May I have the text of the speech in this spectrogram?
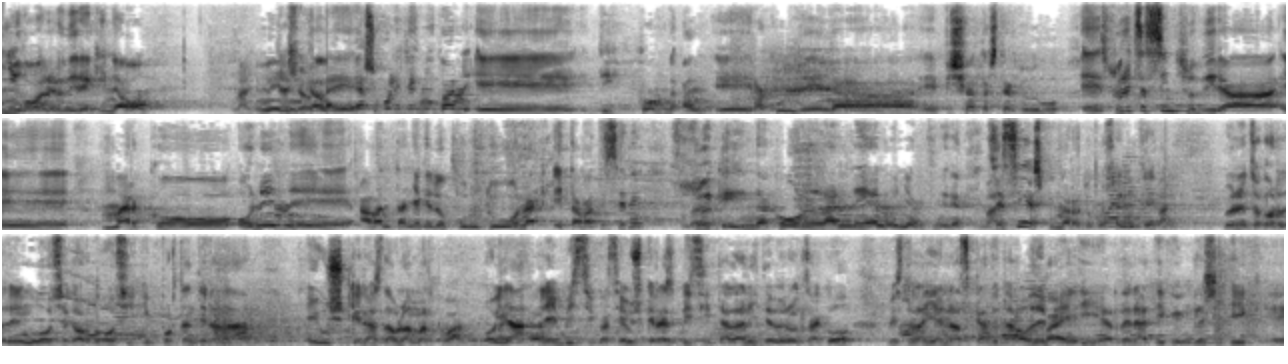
Inigo Balerdirekin dago. Bai, gaur, eh, EASO Politeknikoan e, dikon e, erakundeena e, pixkat aztertu dugu. E, zuretzat zeintzuk dira e, marko honen e, abantailak edo puntu honak eta batez ere zuek egindako lanean oinarritzen dira. Bai. Zer ze azpimarratuko zenuke? Bai. Bueno, entzako lehenengo gauzek, gaurko gauzik importantena da, euskeraz daula markoa. Hoi da, Bai. lehen bizikoa, ze euskeraz bizi eta lan ite durontzako, bestela ja nazkatuta gaude Bai. beti erderatik, inglesetik e,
